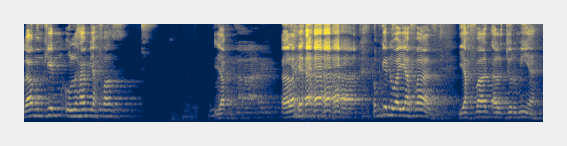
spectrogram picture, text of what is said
la mungkin ulham yahfaz. Ya. Alah ya. mungkin huwa yahfaz. Yahfaz al jurmiyah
